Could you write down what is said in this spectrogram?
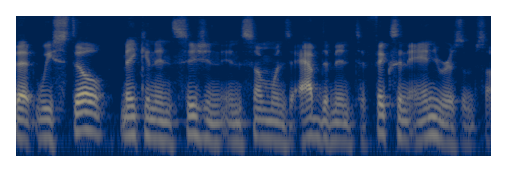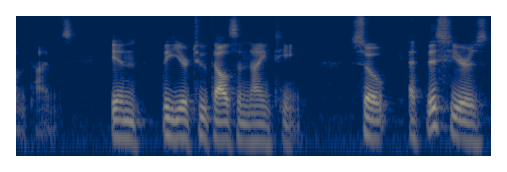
that we still make an incision in someone's abdomen to fix an aneurysm sometimes in the year 2019. So at this year's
